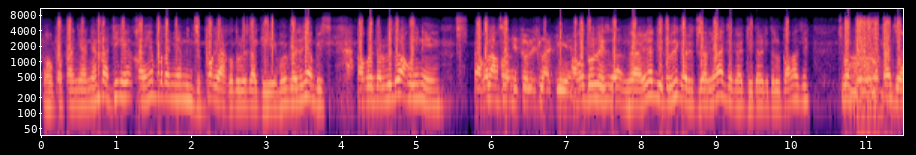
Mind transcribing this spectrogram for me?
Oh pertanyaannya tadi kayak, kayaknya pertanyaan menjebak ya aku tulis lagi. Biasanya habis aku interview itu aku ini, aku Oh, langsung ditulis lagi ya. Aku tulis enggak ya ditulis garis besarnya aja enggak detail-detail banget sih. Cuma Hmm. aja.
